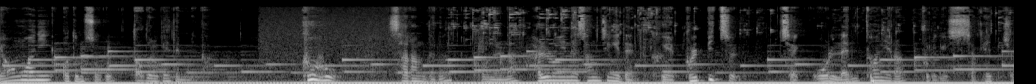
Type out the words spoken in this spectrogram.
영원히 어둠 속을 떠돌게 됩니다. 그 후 사람들은 오늘날 할로윈의 상징이 된 그의 불빛을 잭 오 랜턴이라 부르기 시작했죠.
